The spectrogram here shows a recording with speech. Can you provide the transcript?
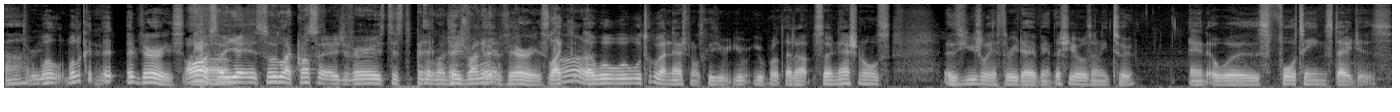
Uh, well, well, look, it, it, it varies. Oh, so Uh, yeah, it's sort of like CrossFit. It varies just depending on who's running it. it. varies. Like Oh. uh, we'll, we'll we'll talk about nationals because you, you you brought that up. So nationals is usually a three day event. This year it was only two, and it was fourteen stages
